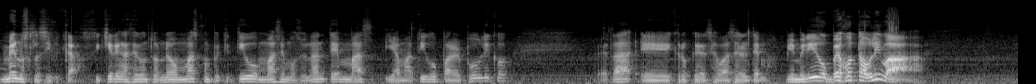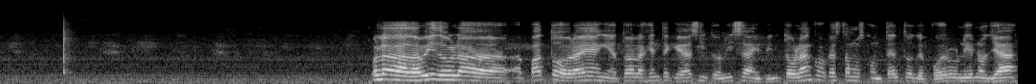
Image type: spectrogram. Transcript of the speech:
menos clasificados. Si quieren hacer un torneo más competitivo, más emocionante, más llamativo para el público, ¿verdad? Eh, creo que ese va a ser el tema. Bienvenido, BJ Oliva. Hola David, hola a Pato, a Brian y a toda la gente que ya sintoniza Infinito Blanco. Acá estamos contentos de poder unirnos ya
